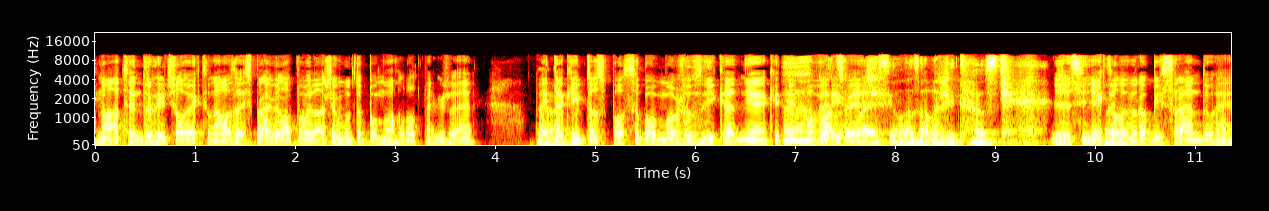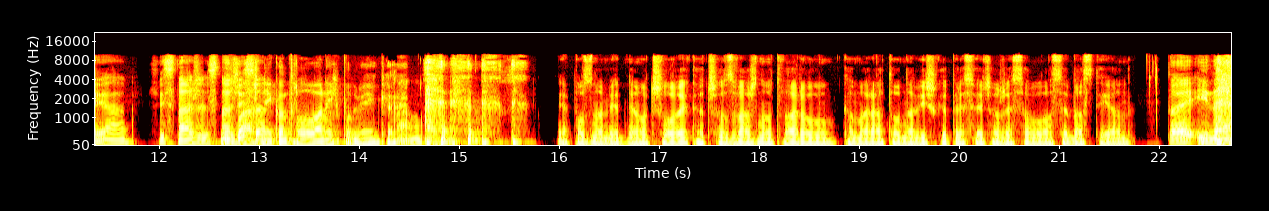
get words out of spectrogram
No a ten druhý človek to naozaj spravil a povedal, že mu to pomohlo, takže aj takýmto spôsobom môžu vznikať nejaké tie Ah, povery, placebo je vieš, silná záležitosť. že si niekto No. len robí srandu, hej, a si snaží, snaží Zvlášť sa. nekontrolovaných podmienkach. Áno. Ja poznám jedného človeka, čo s vážnou tvárou kamarátov na výške presvedčal, že sa volá Sebastian. To je iné.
